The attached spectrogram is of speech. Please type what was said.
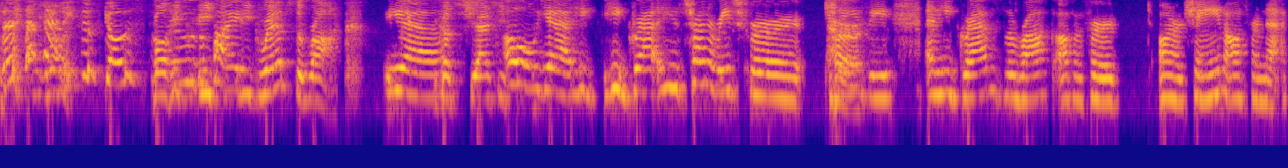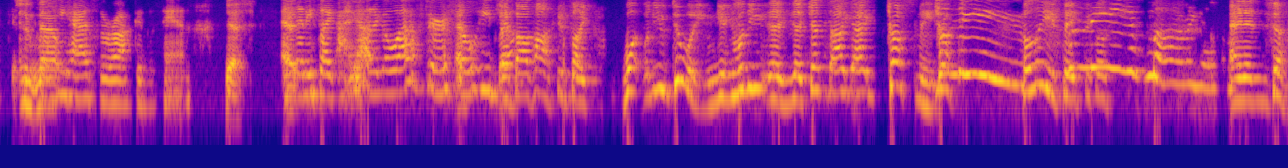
and he just goes through Well, the he, he, pipe. he grabs the rock yeah. because she actually. oh yeah, he he gra- He's trying to reach for Her. Daisy, and he grabs the rock off of her on her chain off her neck, So and so now- he has the rock in his hand. Yes. And, And- then he's like, "I gotta go after." her. So and, he jumps. and. Bob Hoskins like, what? What are you doing? What do you? Uh, he's like, just I, I trust me, trust, believe, believe, basically. believe, Mario. And then so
